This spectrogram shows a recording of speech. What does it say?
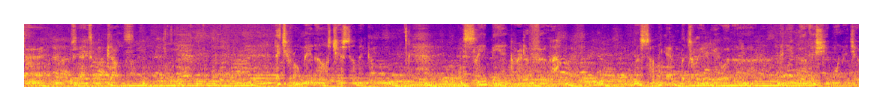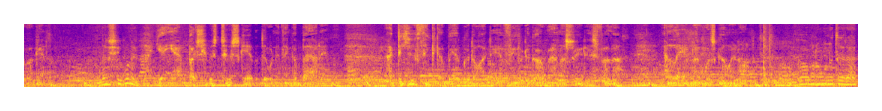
Uh, she makes me guts. Let your old man ask you something. Say Bianca had a fella, but something happened between you and her, and you knew that she wanted you again. No, she wouldn't. Yeah, yeah, but she was too scared to do anything about it. Now, uh, do you think it'd be a good idea for you to go round and see this fella and let him know what's going on? Why would I want to do that?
